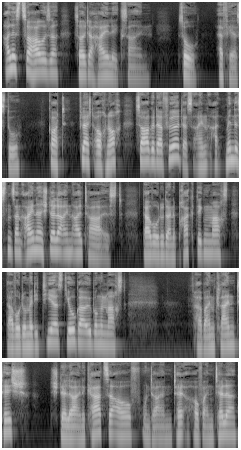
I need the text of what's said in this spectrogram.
Alles zu Hause sollte heilig sein. So erfährst du Gott. Vielleicht auch noch, sorge dafür, dass ein, mindestens an einer Stelle ein Altar ist da wo du deine Praktiken machst, da wo du meditierst, Yoga-Übungen machst. Habe einen kleinen Tisch, stelle eine Kerze auf, unter einen auf einen Teller,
